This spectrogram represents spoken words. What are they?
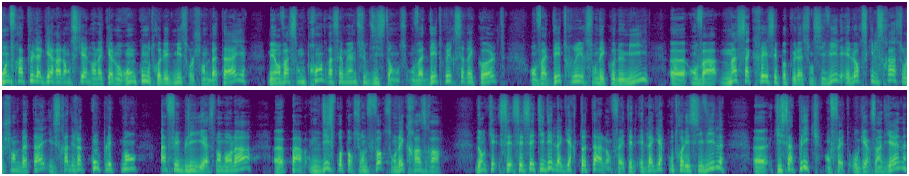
on ne fera plus la guerre à l'ancienne dans laquelle on rencontre l'ennemi sur le champ de bataille, mais on va s'en prendre à ses moyens de subsistance. On va détruire ses récoltes, on va détruire son économie, euh, on va massacrer ces populations civiles et lorsqu'il sera sur le champ de bataille, il sera déjà complètement affaibli. Et à ce moment-là, euh, par une disproportion de force, on l'écrasera. Donc c'est cette idée de la guerre totale, en fait, et de la guerre contre les civils euh, qui s'applique, en fait, aux guerres indiennes,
